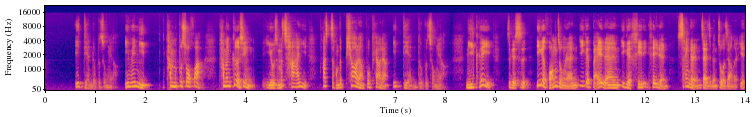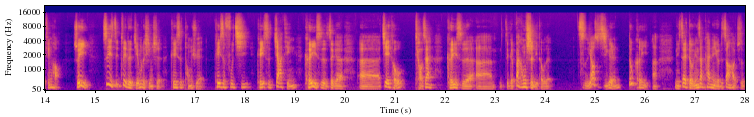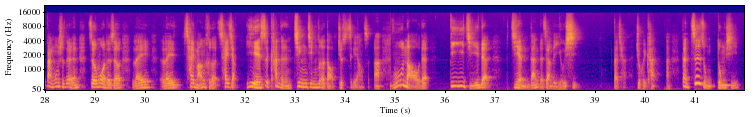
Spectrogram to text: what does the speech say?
一点都不重要，因为你他们不说话，他们个性有什么差异？他长得漂亮不漂亮一点都不重要。你可以这个是一个黄种人，一个白人，一个黑黑人，三个人在这边做这样的也挺好。所以。这这这个节目的形式可以是同学，可以是夫妻，可以是家庭，可以是这个呃街头挑战，可以是呃这个办公室里头的，只要是几个人都可以啊。你在抖音上看见有的账号就是办公室的人周末的时候来来拆盲盒、拆奖，也是看的人津津乐道，就是这个样子啊。无脑的、低级的、简单的这样的游戏，大家就会看啊。但这种东西，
